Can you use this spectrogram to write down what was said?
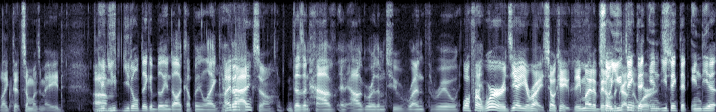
like that someone's made. you, you you don't think a billion dollar company like Um, I don't think so. doesn't have an algorithm to run through. Well, for words, yeah, you're right. So, okay, they might have been. so able to you think that in, you think that India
